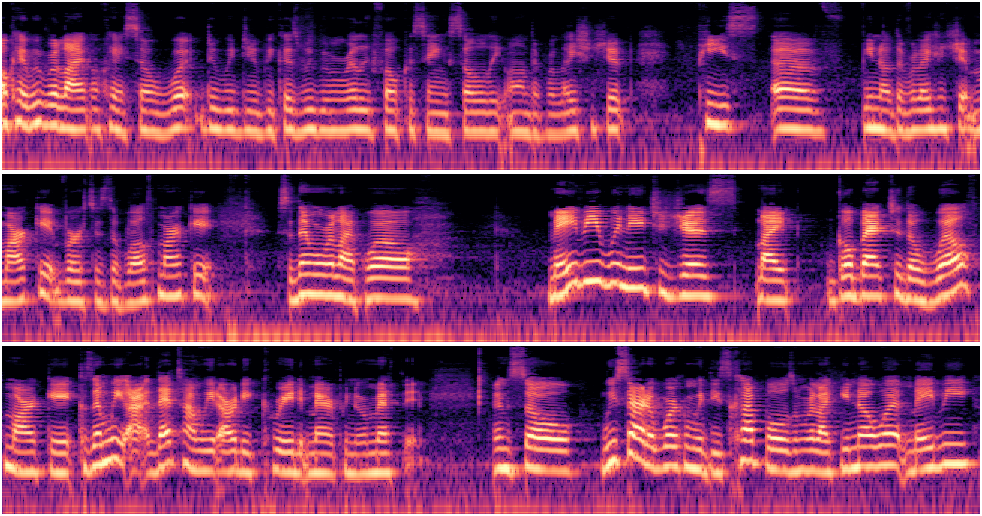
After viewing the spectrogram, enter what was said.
okay, we were like, okay, so what do we do because we've been really focusing solely on the relationship piece of, you know, the relationship market versus the wealth market. So then we were like, well, maybe we need to just like go back to the wealth market because then we at that time we'd already created Marriedpreneur Method. And so we started working with these couples and we're like, you know what? Maybe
